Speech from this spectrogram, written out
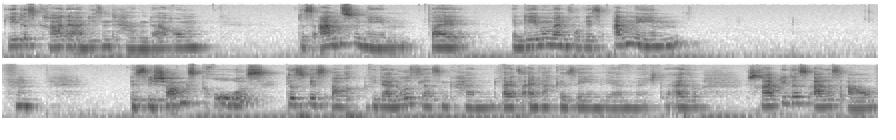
geht es gerade an diesen Tagen darum, das anzunehmen. Weil in dem Moment, wo wir es annehmen, hm, ist die Chance groß, dass wir es auch wieder loslassen können, weil es einfach gesehen werden möchte. Also schreib dir das alles auf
